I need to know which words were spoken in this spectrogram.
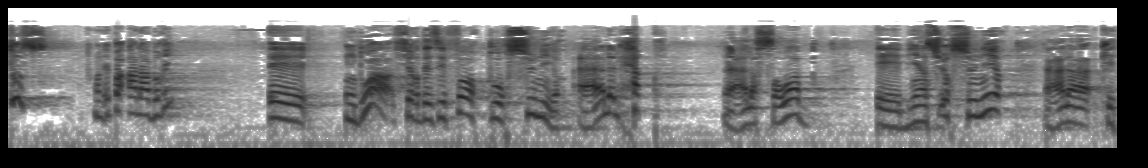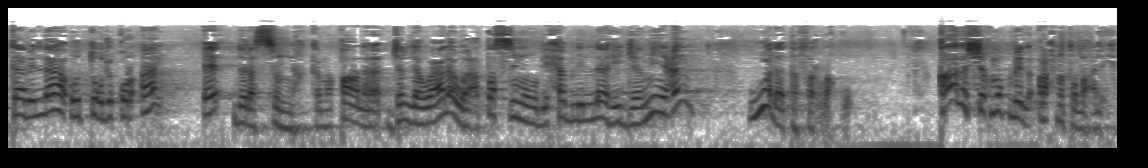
Tous, on n'est pas à l'abri. Et on doit faire des efforts pour s'unir à l'haq, à la sawab, et bien sûr s'unir à la kitabillah autour du Coran et de la sunna. كما قال جل وعلا واعتصموا بحبل الله جميعا ولا تفرقوا. قال الشيخ مقبل رحمة الله عليه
